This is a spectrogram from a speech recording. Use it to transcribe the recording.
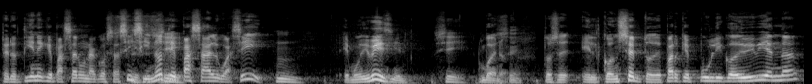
pero tiene que pasar una cosa así. si no sí. te pasa algo así, Mm. Es muy difícil. Sí. Bueno, Sí. entonces el concepto de parque público de vivienda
